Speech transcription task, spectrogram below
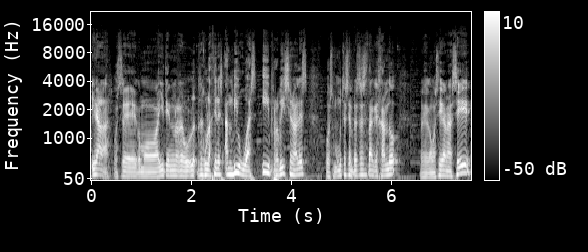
Y nada, pues eh, como allí tienen regulaciones ambiguas y provisionales, pues muchas empresas se están quejando. Porque como sigan así,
